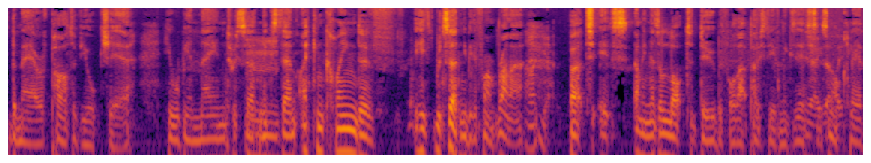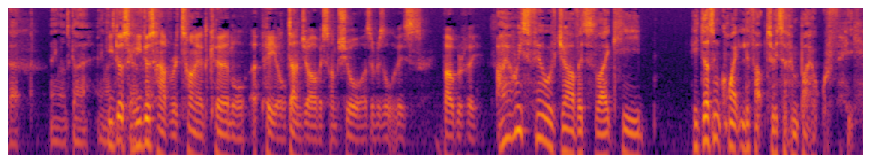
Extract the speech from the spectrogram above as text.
the mayor of part of Yorkshire, he will be a name to a certain Mm. extent. I can kind of, he would certainly be the front runner. Uh, yeah. But it's, I mean, there's a lot to do before that post even exists. Yeah, It's not clear that anyone's going to. He does. He does have retired colonel appeal. Dan Jarvis, I'm sure, as a result of his biography. I always feel with Jarvis like he he doesn't quite live up to his own biography.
